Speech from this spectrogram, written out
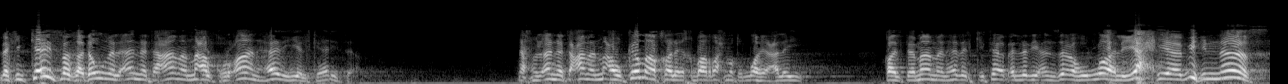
لكن كيف غدونا الآن نتعامل مع القرآن؟ هذه هي الكارثة. نحن الآن نتعامل معه كما قال إقبال رحمة الله عليه. قال تماما هذا الكتاب الذي أنزله الله ليحيا به الناس.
